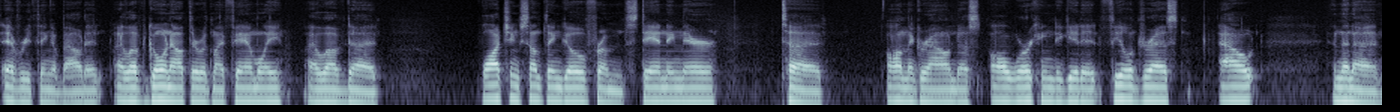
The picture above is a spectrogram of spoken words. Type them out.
everything about it. I loved going out there with my family. I loved uh, watching something go from standing there to on the ground, us all working to get it field dressed out, and then uh,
